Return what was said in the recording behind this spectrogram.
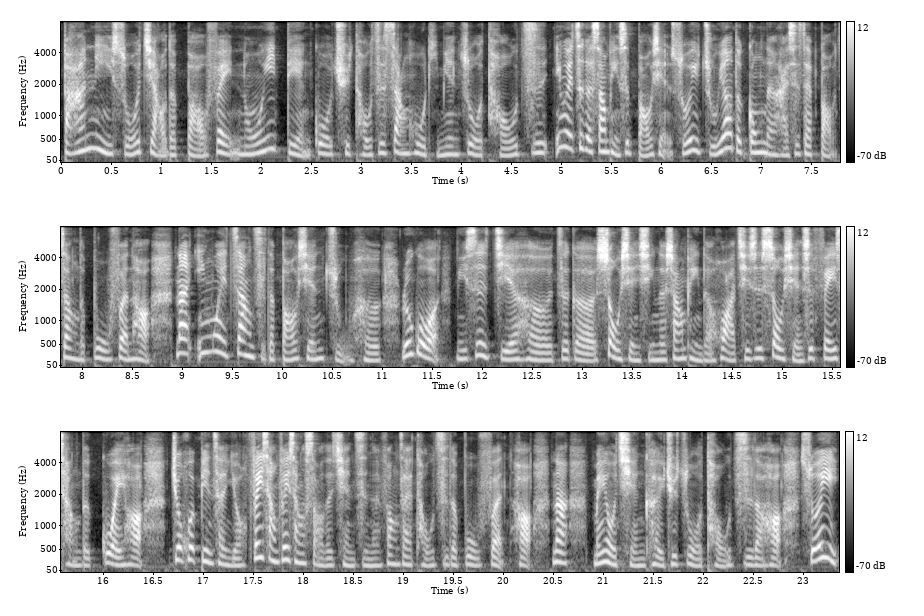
把你所缴的保费挪一点过去投资账户里面做投资。因为这个商品是保险，所以主要的功能还是在保障的部分哈。那因为这样子的保险组合。如果你是结合这个寿险型的商品的话，其实寿险是非常的贵哈，就会变成有非常非常少的钱只能放在投资的部分哈，那没有钱可以去去做投资的哈，所以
